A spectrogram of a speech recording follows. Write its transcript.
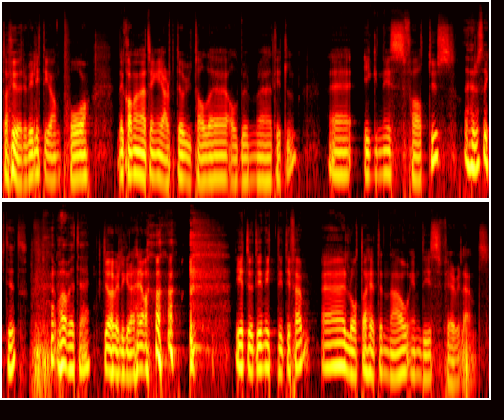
Da hører vi litt på Det kan hende jeg trenger hjelp til å uttale albumtittelen. Eh, Ignis Fatus. Det høres riktig ut. Hva vet jeg? Du er veldig grei, ja. Gitt ut i 1995. Eh, låta heter 'Now In These Fairylands'.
